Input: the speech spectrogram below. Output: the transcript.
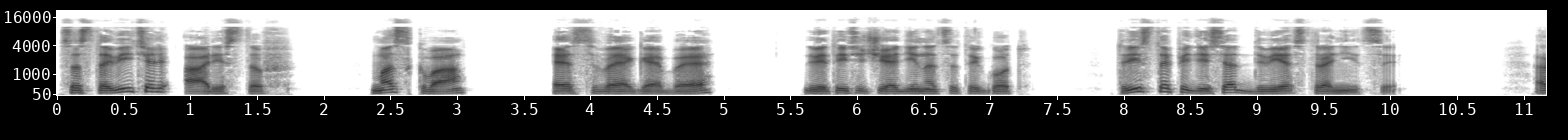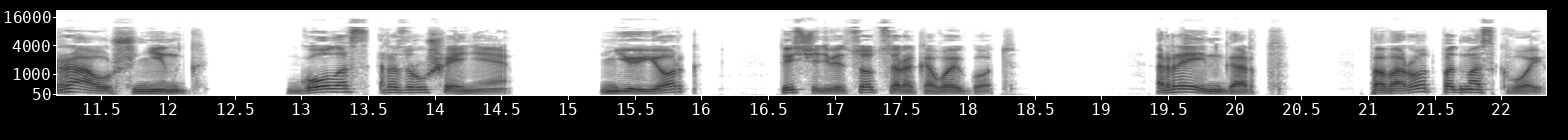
Составитель арестов. Москва. СВГБ. 2011 год. 352 страницы. Раушнинг. Голос разрушения. Нью-Йорк. 1940 год. Рейнгард. Поворот под Москвой.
